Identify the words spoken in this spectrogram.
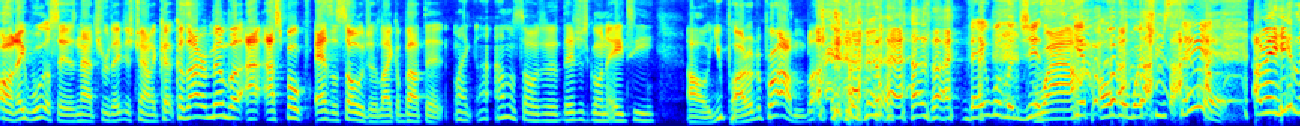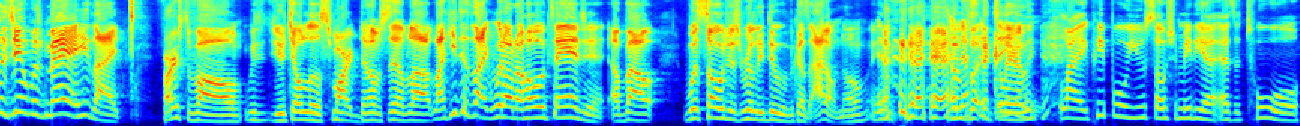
oh they will say it's not true. They just trying to cut. Because I remember I, I spoke as a soldier like about that. Like I'm a soldier. They're just going to AT. Oh, you part of the problem. Like, they will legit Wow. skip over what you said. I mean, he legit was mad. He like, first of all, with your little smart dumb self, like he just like went on a whole tangent about what soldiers really do because I don't know. and But the clearly, thing. Like people use social media as a tool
